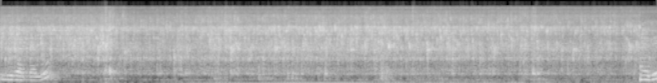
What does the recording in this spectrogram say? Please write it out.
ఉల్లిగడ్డలు ఇది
